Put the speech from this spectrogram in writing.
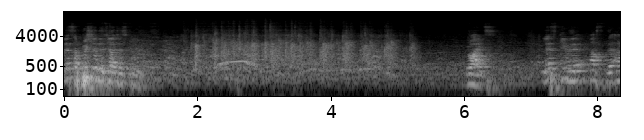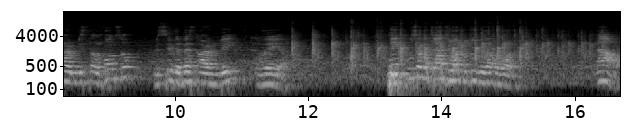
Let's appreciate the judges, please. Right. Let's give the first the R&B Mr. Alfonso receive the best R&B of the year. Pick whichever judge you want to give you that award. Now.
